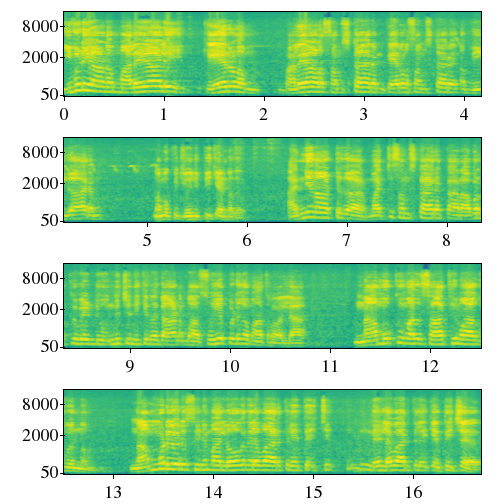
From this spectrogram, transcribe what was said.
ഇവിടെയാണ് മലയാളി കേരളം മലയാള സംസ്കാരം കേരള സംസ്കാരം എന്ന വികാരം നമുക്ക് ജ്വലിപ്പിക്കേണ്ടത്. അന്യനാട്ടുകാർ മറ്റ് സംസ്കാരക്കാർ അവർക്ക് വേണ്ടി ഒന്നിച്ചു നിൽക്കുന്നത് കാണുമ്പോൾ അസൂയപ്പെടുക മാത്രമല്ല നമുക്കും അത് സാധ്യമാകുമെന്നും നമ്മുടെ ഒരു സിനിമ ലോക നിലവാരത്തിലെത്തിച്ച് നിലവാരത്തിലേക്ക് എത്തിച്ച്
